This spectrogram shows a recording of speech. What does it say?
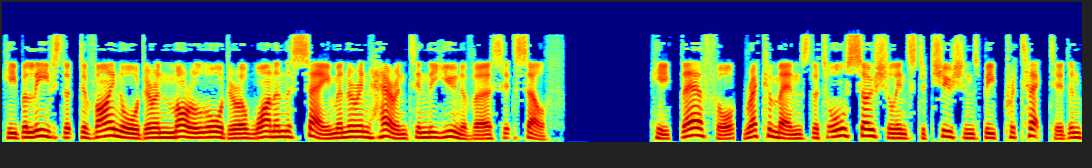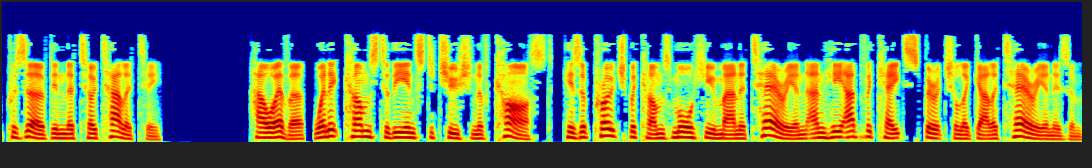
he believes that divine order and moral order are one and the same and are inherent in the universe itself. He, therefore, recommends that all social institutions be protected and preserved in their totality. However, when it comes to the institution of caste, his approach becomes more humanitarian and he advocates spiritual egalitarianism.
